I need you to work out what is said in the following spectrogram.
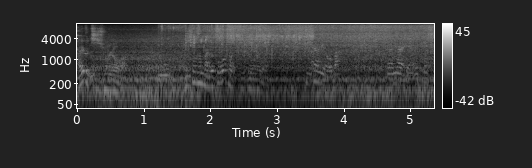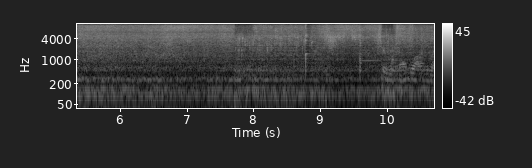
还有鸡胸肉啊？你现在买了多少鸡胸肉？酱油吧，染点颜色。这是黄瓜是吧？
